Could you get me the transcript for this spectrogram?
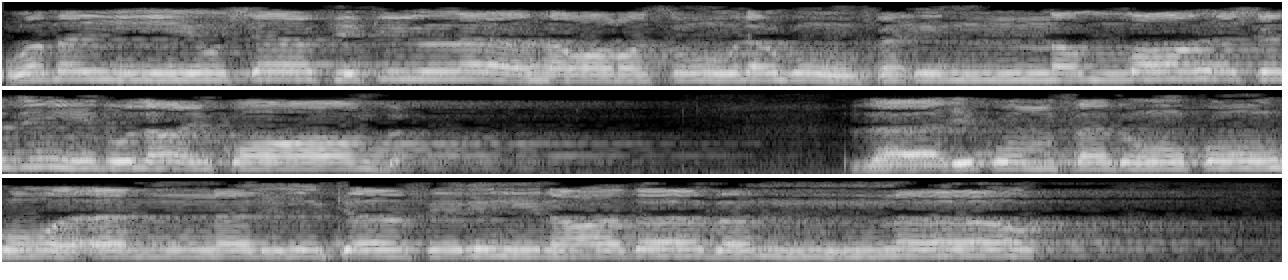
ومن يشاكك الله ورسوله فإن الله شديد العقاب ذلكم فذوقوه وأن للكافرين عذاب النار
